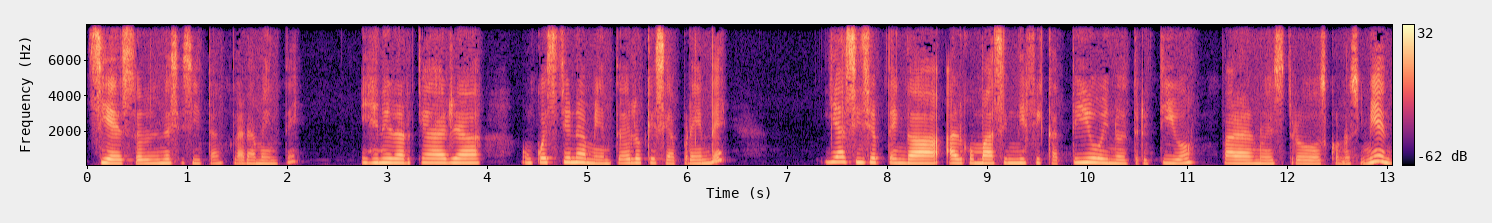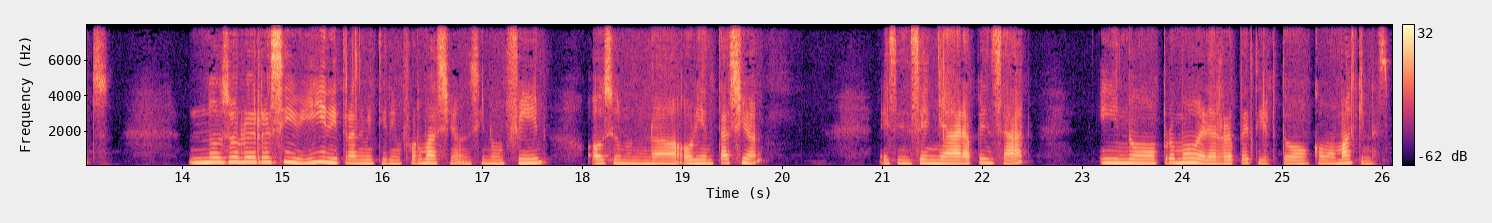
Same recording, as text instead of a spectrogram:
si estos los necesitan claramente, y generar que haya un cuestionamiento de lo que se aprende y así se obtenga algo más significativo y nutritivo para nuestros conocimientos no solo es recibir y transmitir información sin un fin o sin una orientación, es enseñar a pensar y no promover el repetir todo como máquinas.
